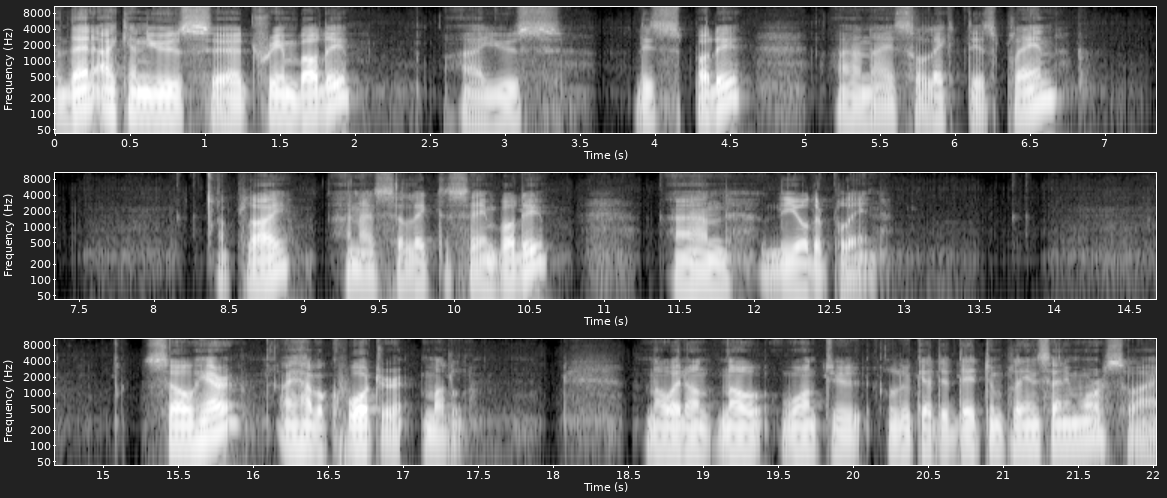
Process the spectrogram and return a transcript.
And then I can use uh, trim body. I use this body and I select this plane, apply, and I select the same body and the other plane. So here I have a quarter model. Now I don't know, want to look at the datum planes anymore, so I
